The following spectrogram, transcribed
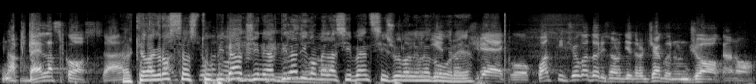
una bella scossa. eh. Perché la grossa stupidaggine, al di là di come la si pensi sull'allenatore, Dzeko, quanti giocatori sono dietro Geco e non giocano?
